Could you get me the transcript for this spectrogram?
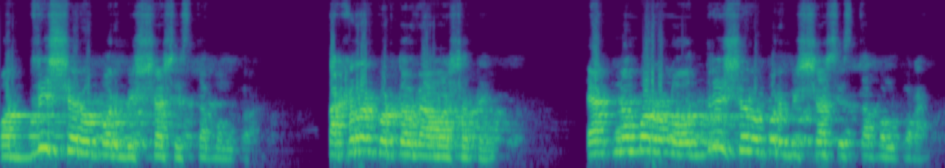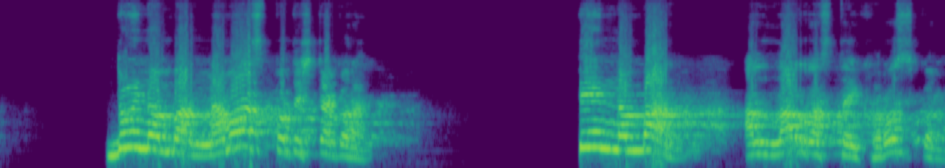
অদৃশ্যের উপর বিশ্বাস স্থাপন করা। তাকরার করতে হবে আমার সাথে। এক নম্বর হলো অদৃশ্যের উপর বিশ্বাস স্থাপন করা। দুই নম্বর নামাজ প্রতিষ্ঠা করা। তিন নম্বর আল্লাহর রাস্তায় খরচ করা।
